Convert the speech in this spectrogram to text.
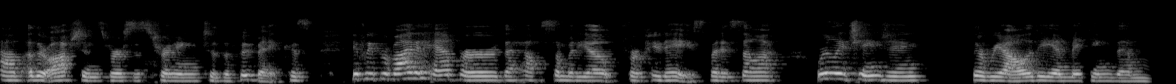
have other options versus turning to the food bank. Because if we provide a hamper that helps somebody out for a few days, but it's not really changing their reality and making them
